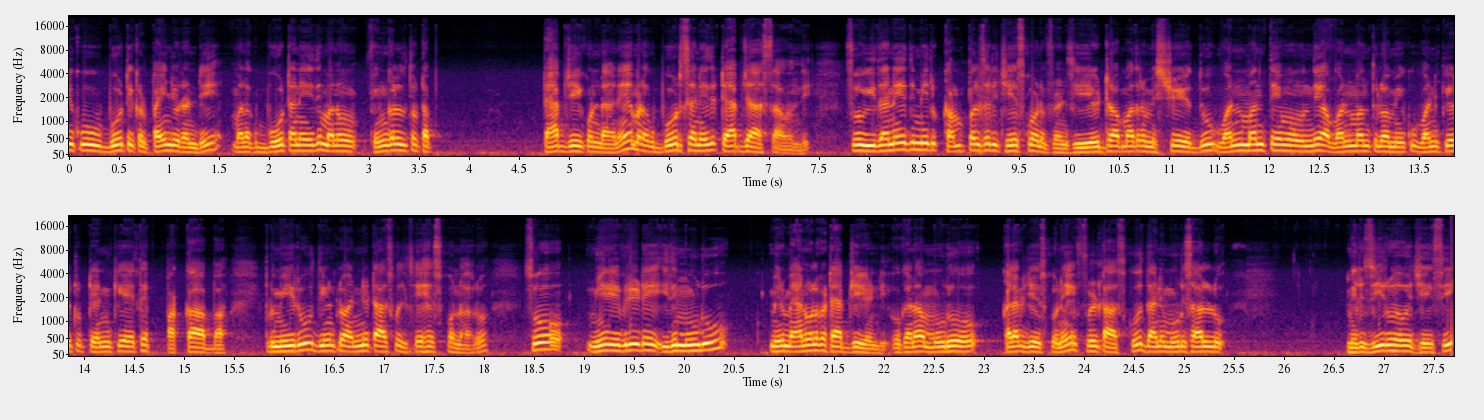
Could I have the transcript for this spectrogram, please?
మీకు బోట్ ఇక్కడ పైన చూడండి. మనకు బోట్ అనేది మనం ఫింగర్లతో టప్ ట్యాప్ చేయకుండానే మనకు బోర్డ్స్ అనేది ట్యాప్ చేస్తూ ఉంది. సో ఇదనేది మీరు కంపల్సరీ చేసుకోండి ఫ్రెండ్స్. ఈ ఎయిర్ డ్రాప్ మాత్రం మిస్ చేయొద్దు. వన్ మంత్ ఏమో ఉంది. ఆ వన్ మంత్లో మీకు one K to ten K అయితే పక్కా అబ్బా. ఇప్పుడు మీరు దీంట్లో అన్ని టాస్కులు చేసేసుకున్నారు. సో మీరు ఎవ్రీడే ఇది మూడు మీరు మాన్యువల్గా ట్యాప్ చేయండి. ఓకేనా? మూడు కలెక్ట్ చేసుకొని ఫుల్ టాస్క్. దాన్ని మూడు సార్లు మీరు జీరో చేసి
